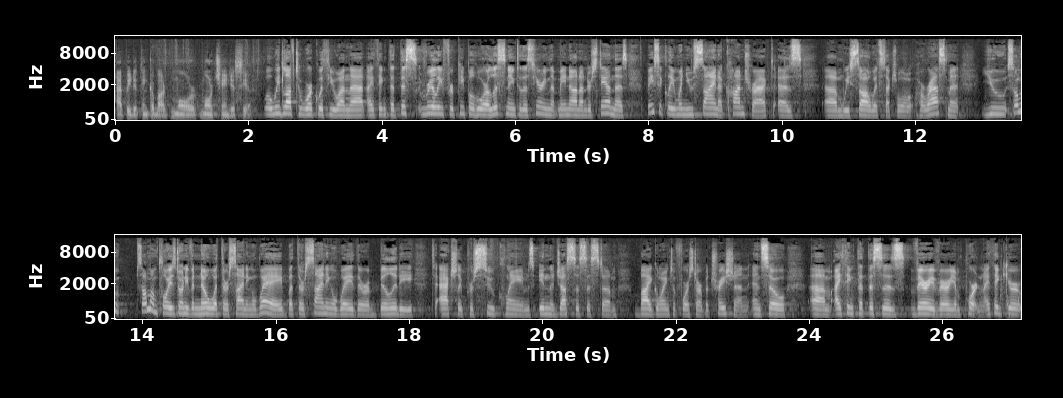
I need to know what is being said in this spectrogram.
happy to think about more more changes here. Well, we'd love to work with you on that. I think that this really, for people who are listening to this hearing that may not understand this, basically, when you sign a contract, as um, we saw with sexual harassment, you some some employees don't even know what they're signing away, but they're signing away their ability to actually pursue claims in the justice system by going to forced arbitration. And so um, I think that this is very, very important. I think your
